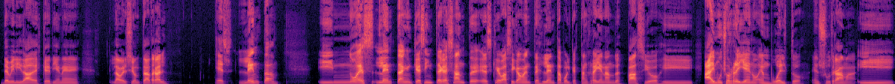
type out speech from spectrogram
debilidades que tiene la versión teatral. Es lenta, y no es lenta en que es interesante, es que básicamente es lenta porque están rellenando espacios y hay mucho relleno envuelto en su trama. Y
